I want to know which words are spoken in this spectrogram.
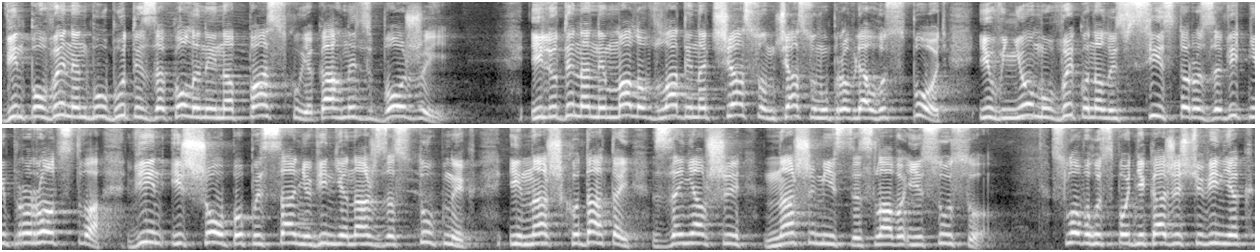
Він повинен був бути заколений на Пасху, як агнець Божий. І людина не мала влади над часом, часом управляв Господь, і в ньому виконались всі старозавітні пророцтва. Він ішов по Писанню, Він є наш заступник і наш ходатай, зайнявши наше місце, слава Ісусу. Слово Господнє каже, що Він, як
